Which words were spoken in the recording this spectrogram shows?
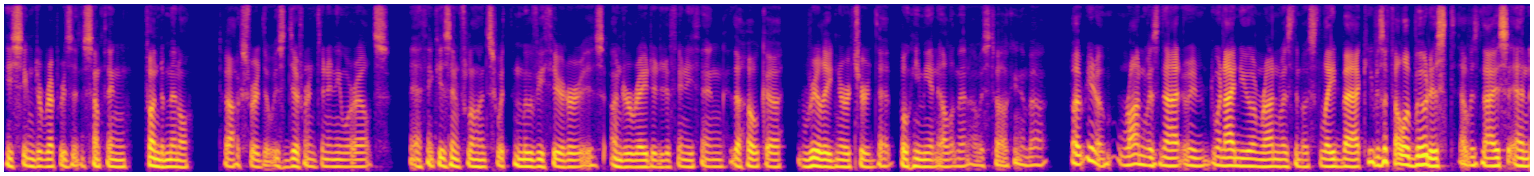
He seemed to represent something fundamental to Oxford that was different than anywhere else. I think his influence with the movie theater is underrated, if anything. The Hoka really nurtured that bohemian element I was talking about. But, you know, Ron was not, when I knew him, Ron was the most laid back. He was a fellow Buddhist. That was nice. And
